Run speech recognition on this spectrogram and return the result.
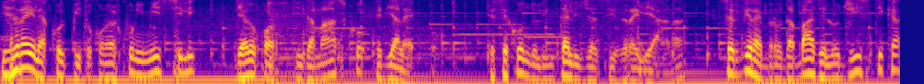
Israele ha colpito con alcuni missili gli aeroporti di Damasco e di Aleppo, che secondo l'intelligence israeliana servirebbero da base logistica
